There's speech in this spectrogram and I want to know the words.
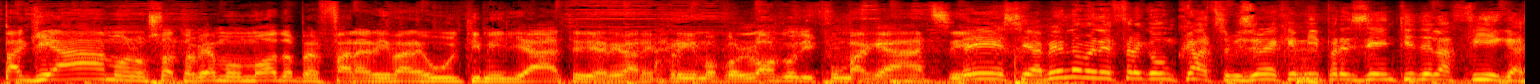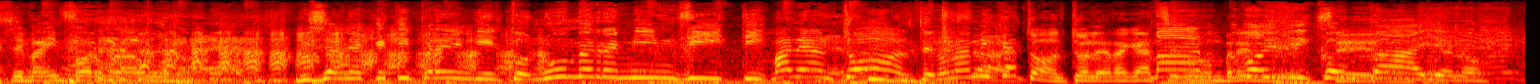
paghiamo, non so, troviamo un modo per far arrivare ultimi gli altri, di arrivare primo col logo di Fumagazzi. Eh sì, a me non me ne frega un cazzo, bisogna che mi presenti della figa se vai in Formula 1. bisogna che ti prendi il tuo numero e mi inviti. Ma le han tolte, non ha mica tolto le ragazze Ma con poi ombrellini. ricompaiono.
